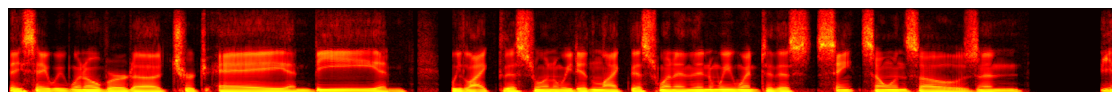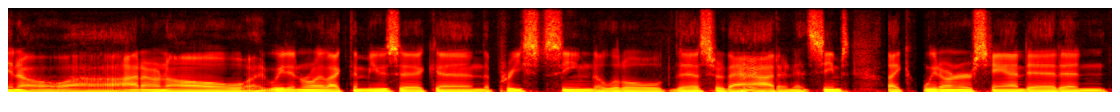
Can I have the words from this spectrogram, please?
they say we went over to church A and B and we liked this one and we didn't like this one. And then we went to this Saint so and so's and you know uh, I don't know we didn't really like the music and the priest seemed a little this or that and it seems like we don't understand it and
